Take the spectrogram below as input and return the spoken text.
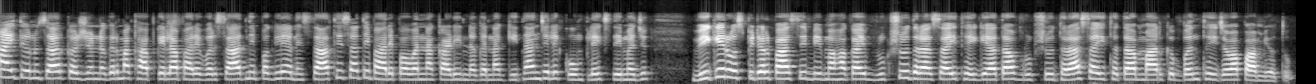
માહિતી અનુસાર કરજણ નગરમાં ખાબકેલા ભારે વરસાદને પગલે અને સાથે સાથે ભારે પવનના કાળી નગરના ગીતાંજલિ કોમ્પ્લેક્સ તેમજ વીકેર હોસ્પિટલ પાસે બે મહાકાય વૃક્ષો ધરાશાયી થઈ ગયા હતા. વૃક્ષો ધરાશાયી થતા માર્ગ બંધ થઈ જવા પામ્યો હતો.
